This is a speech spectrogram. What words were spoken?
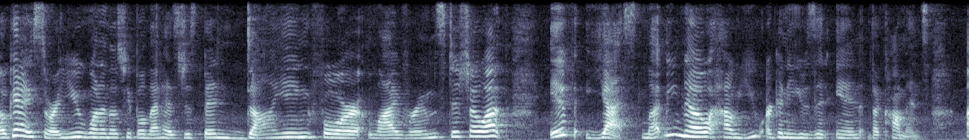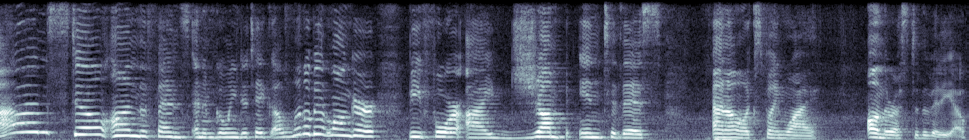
Okay, so are you one of those people that has just been dying for live rooms to show up? If yes, let me know how you are going to use it in the comments. I'm still on the fence and I'm going to take a little bit longer before I jump into this, and I'll explain why on the rest of the video.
